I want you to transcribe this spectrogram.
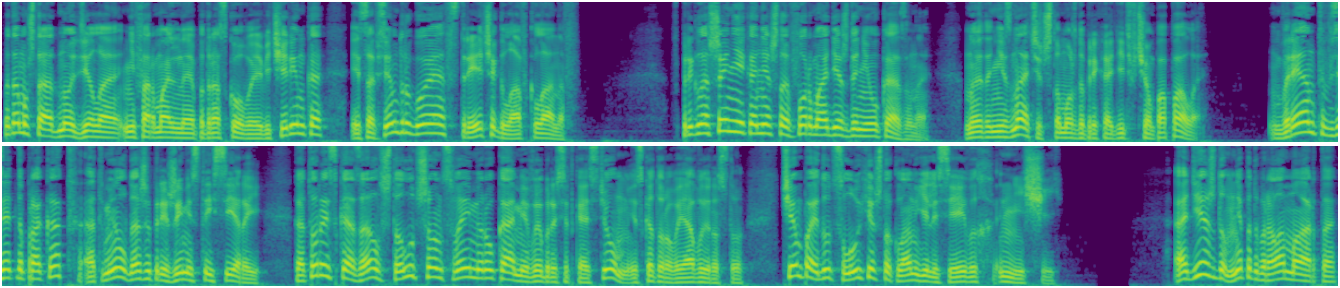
потому что одно дело неформальная подростковая вечеринка и совсем другое – встреча глав кланов. В приглашении, конечно, форма одежды не указана, но это не значит, что можно приходить в чем попало. Вариант взять на прокат отмел даже прижимистый серый, который сказал, что лучше он своими руками выбросит костюм, из которого я вырасту, чем пойдут слухи, что клан Елисеевых нищий. Одежду мне подобрала Марта,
